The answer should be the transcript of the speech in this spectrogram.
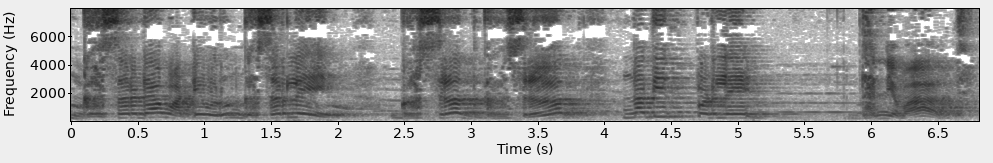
घसरड्या वाटेवरून घसरले घसरत घसरत नदीत पडले. धन्यवाद.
